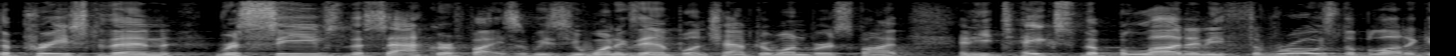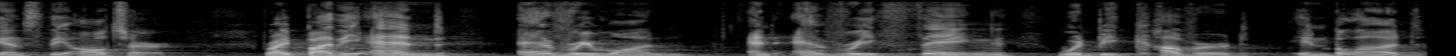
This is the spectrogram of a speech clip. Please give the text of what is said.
The priest then receives the sacrifice. We see one example in chapter 1, verse 5. And he takes the blood and he throws the blood against the altar. Right? By the end, everyone and everything would be covered in blood.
